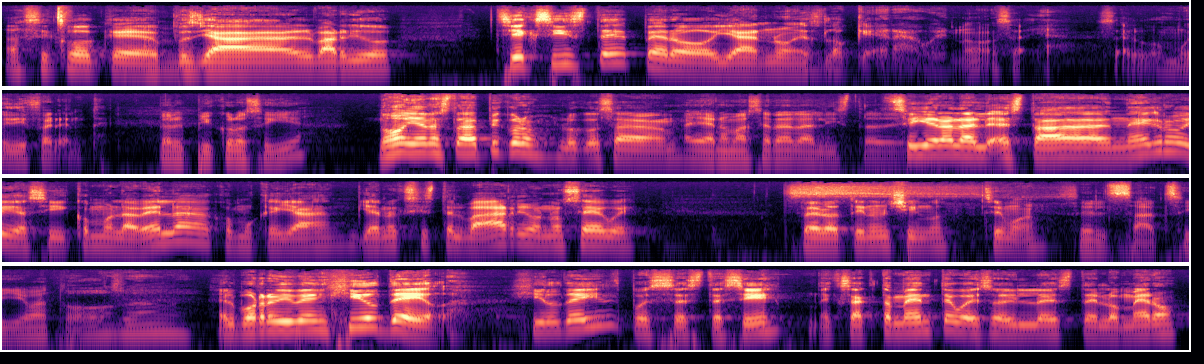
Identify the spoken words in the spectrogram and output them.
Así como que, pues ya el barrio sí existe, pero ya no es lo que era, güey, ¿no? O sea, ya es algo muy diferente. Pero el Piccolo seguía. No, ya no estaba Piccolo, lo que, o sea... Allá nomás era la lista de... Sí, era la, está negro y así como la vela, como que ya, ya no existe el barrio, no sé, güey. Pero tiene un chingo, Simón. El SAT se lleva a todos, ¿verdad, güey. El borre vive en Hilldale. Hilldale, pues este sí, exactamente, güey, soy este Lomero.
